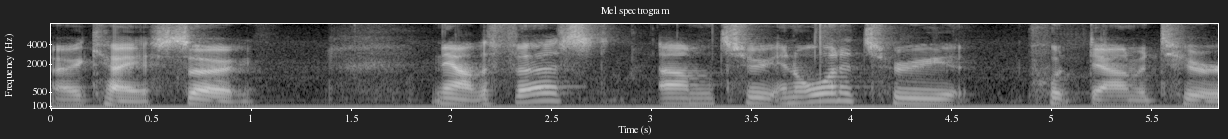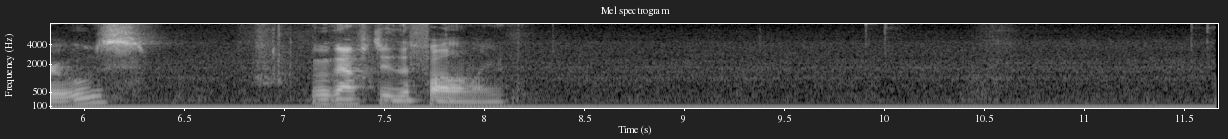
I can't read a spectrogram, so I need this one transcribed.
Okay, so now the first um, to in order to put down materials, we're going to have to do the following.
